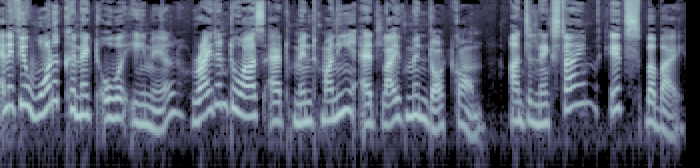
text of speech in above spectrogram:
And if you want to connect over email, write into us at mintmoney at livemint.com. Until next time, it's bye bye.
